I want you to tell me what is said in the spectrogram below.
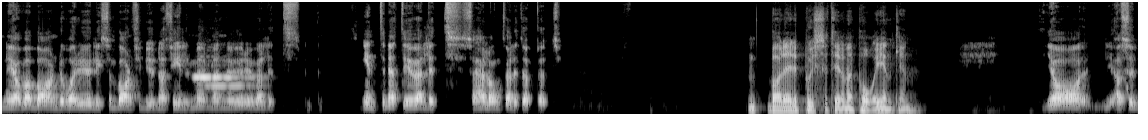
när jag var barn då var det ju liksom barnförbjudna filmer men nu är det väldigt... Internet är väldigt, så här långt väldigt öppet. Vad är det positiva med porr egentligen? Ja, alltså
